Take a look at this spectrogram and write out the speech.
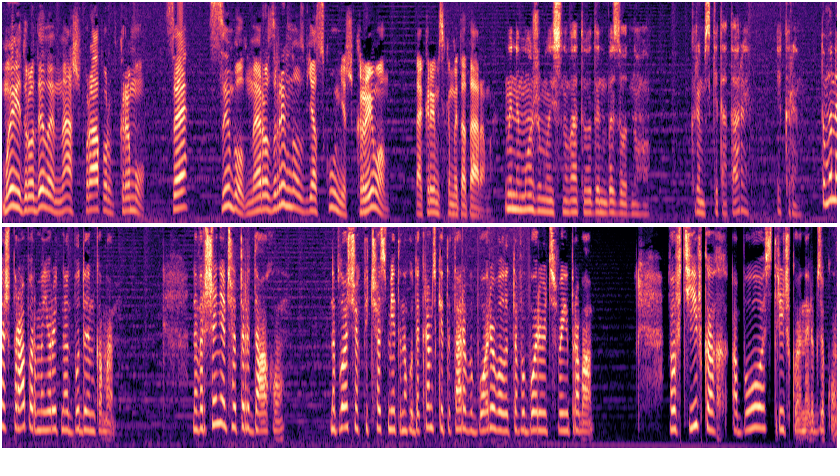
Ми відродили наш прапор в Криму. Це символ нерозривного зв'язку між Кримом та кримськими татарами. Ми не можемо існувати один без одного. Кримські татари і Крим. Тому наш прапор майорить над будинками. На вершині Чатирдагу, на площах під час мітингу, де кримські татари виборювали та виборюють свої права. В автівках або стрічкою на рюкзаку.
